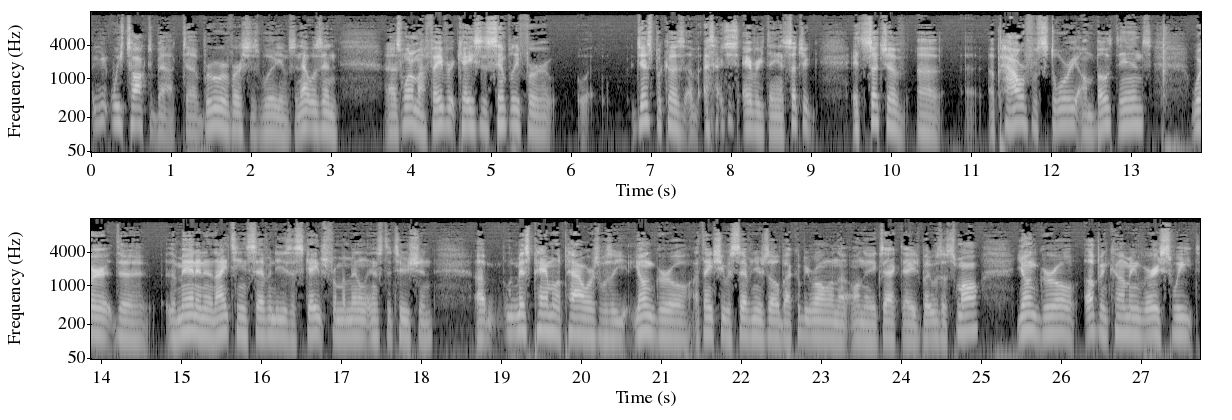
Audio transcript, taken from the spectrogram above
we talked about uh, Brewer versus Williams, and that was in uh, it's one of my favorite cases simply for just because of just everything. It's such a it's such a uh, a powerful story on both ends, where the the man in the 1970s escapes from a mental institution. Uh, Miss Pamela Powers was a young girl. I think she was seven years old, but I could be wrong on the on the exact age. But it was a small, young girl, up and coming, very sweet.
